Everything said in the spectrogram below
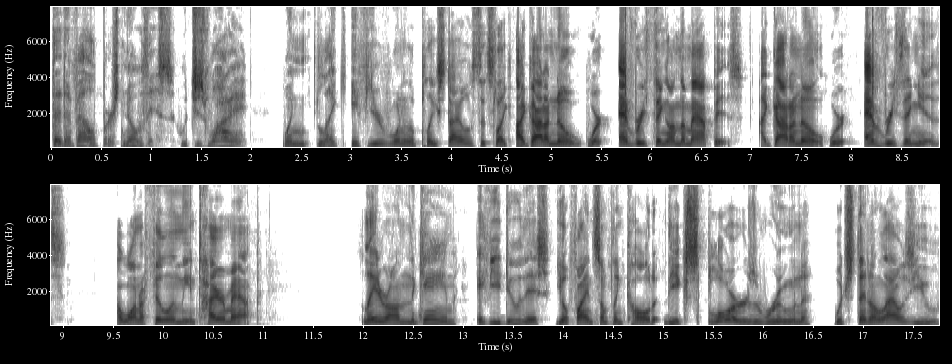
the developers know this, which is why when like if you're one of the playstyles that's like I gotta know where everything on the map is. I gotta know where everything is. I want to fill in the entire map. Later on in the game, if you do this, you'll find something called the Explorer's Rune, which then allows you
